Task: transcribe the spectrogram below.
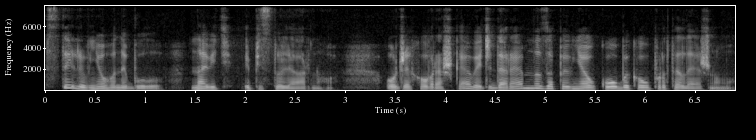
Стилю в нього не було, навіть епістолярного. Отже, Ховрашкевич даремно запевняв ковбика у протилежному.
